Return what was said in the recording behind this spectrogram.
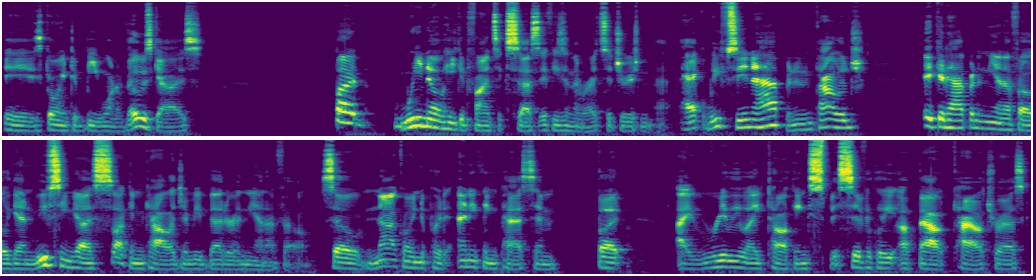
is going to be one of those guys, but we know he could find success if he's in the right situation. Heck, we've seen it happen in college it could happen in the NFL again. We've seen guys suck in college and be better in the NFL. So, not going to put anything past him, but I really like talking specifically about Kyle Trask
